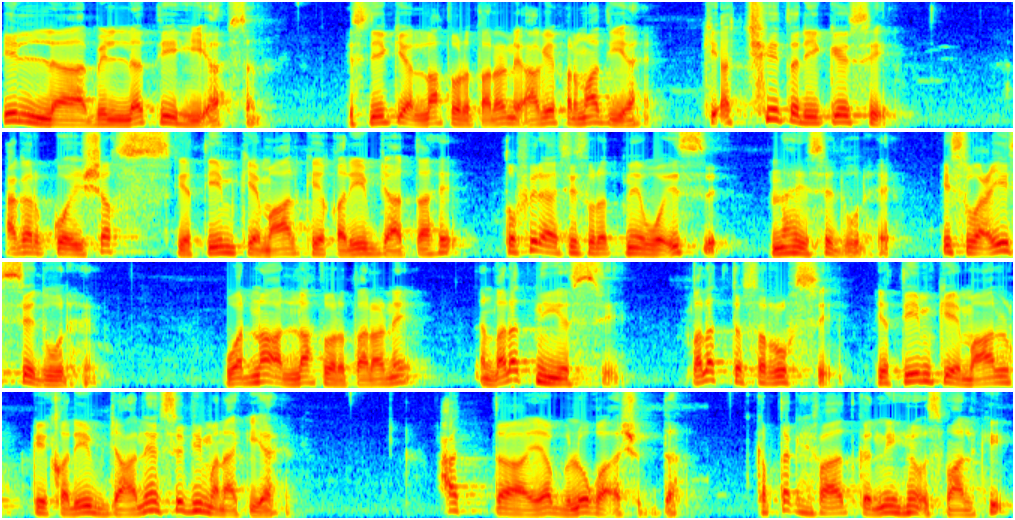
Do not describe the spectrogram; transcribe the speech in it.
اللہ بلتی ہی احسن اس لیے کہ اللہ تعالیٰ نے آگے فرما دیا ہے کہ اچھی طریقے سے اگر کوئی شخص یتیم کے مال کے قریب جاتا ہے تو پھر ایسی صورت میں وہ اس نحی سے دور ہے، اس وعید سے دور ہے۔ ورنہ اللہ تعالیٰ نے غلط نیت سے، غلط تصرف سے یتیم کے مال کے قریب جانے سے بھی منع کیا ہے۔ حتیٰ یبلغ اشدہ کب تک حفاظت کرنی ہے اس مال کی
